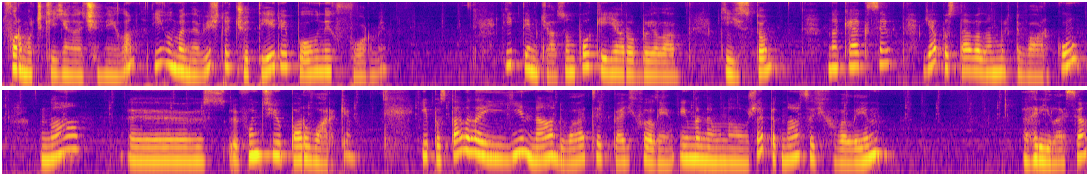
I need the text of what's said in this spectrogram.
Формочки я начинила, і у мене вийшло 4 повних форми. І тим часом, поки я робила тісто на кекси, я поставила мультиварку на функцію пароварки. І поставила її на 25 хвилин. І в мене вона вже 15 хвилин грілася.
